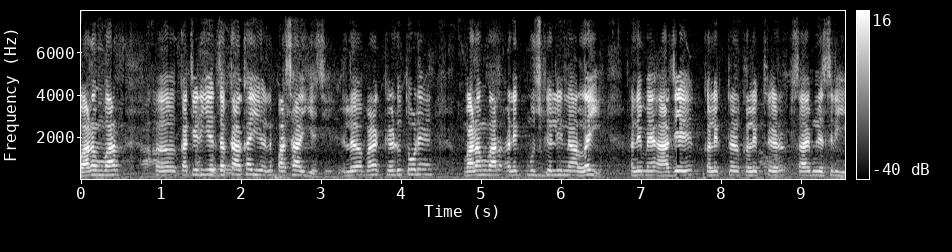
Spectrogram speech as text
વારંવાર કચેરીએ ધક્કા ખાઈ અને પાછા આવીએ છીએ. એટલે અમારા ખેડૂતોને વારંવાર અનેક મુશ્કેલીના લઈ અને મેં આજે કલેક્ટર કલેક્ટર સાહેબને શ્રી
